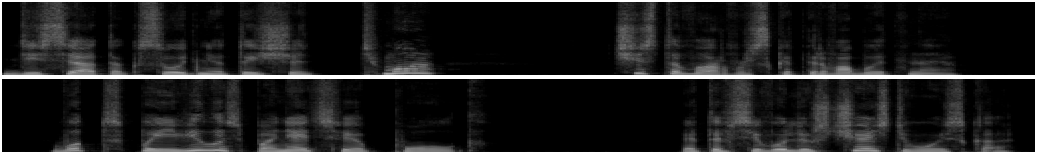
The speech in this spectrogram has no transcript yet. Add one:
десяток, сотня, тысяча, тьма — чисто варварская, первобытная. Вот появилось понятие «полк». Это всего лишь часть войска —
